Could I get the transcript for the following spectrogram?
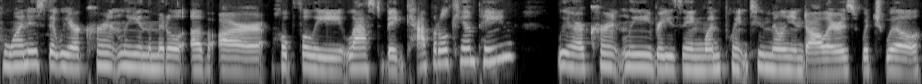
One is that we are currently in the middle of our hopefully last big capital campaign. We are currently raising $1.2 million, which will,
